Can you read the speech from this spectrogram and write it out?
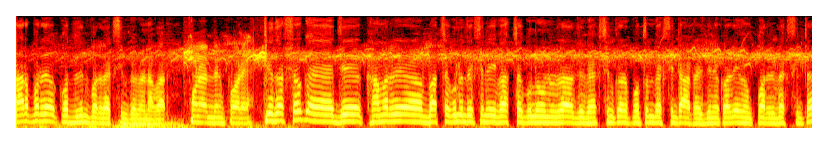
তারপরে কতদিন পরে ভ্যাকসিন করবেন আবার? পনেরো দিন পরে। প্রিয় দর্শক যে খামারের বাচ্চাগুলো দেখছেন এই বাচ্চাগুলো ওনারা যে ভ্যাকসিন করে প্রথম ভ্যাকসিনটা আঠাশ দিনে করে এবং পরের ভ্যাকসিনটা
